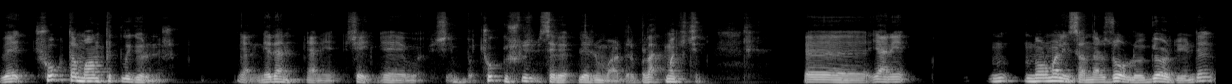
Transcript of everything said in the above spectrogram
Ve çok da mantıklı görünür. Yani neden? Yani şey, e, şey, çok güçlü sebeplerin vardır bırakmak için. E, yani normal insanlar zorluğu gördüğünde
